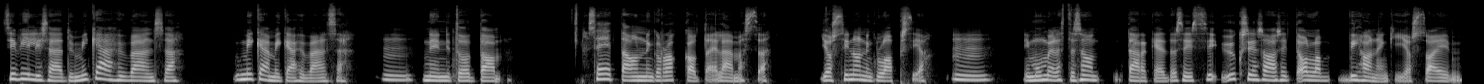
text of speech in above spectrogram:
siviilisääty mikä hyvänsä, mikä mikä hyvänsä, Mm. niin, niin tuota, se, että on niin rakkautta elämässä, jos siinä on niin lapsia, Mm. niin mun mielestä se on tärkeää. Siis si- yksin saa sitten olla vihanenkin jossain,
